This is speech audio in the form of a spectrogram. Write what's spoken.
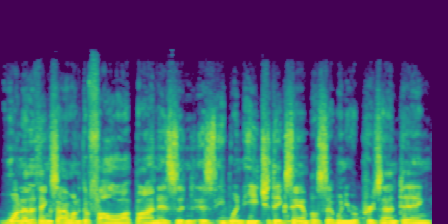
One of the things I wanted to follow up on is, is when each of the examples that when you were presenting,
